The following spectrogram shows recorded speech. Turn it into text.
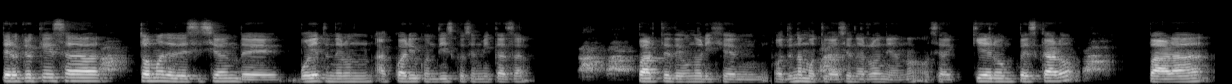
Pero creo que esa toma de decisión de voy a tener un acuario con discos en mi casa parte de un origen o de una motivación errónea, ¿no? O sea, quiero un pez caro para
